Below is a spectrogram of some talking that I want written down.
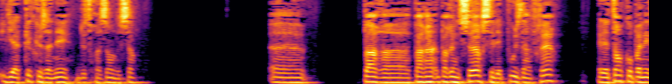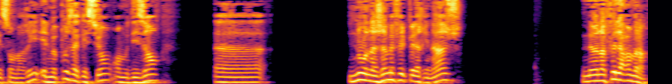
il y a quelques années, deux, trois ans de ça, euh, par, euh, par, par, une sœur, c'est l'épouse d'un frère, elle était en compagnie de son mari, elle me pose la question en me disant, euh, nous on n'a jamais fait le pèlerinage, mais on a fait la Umrah.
